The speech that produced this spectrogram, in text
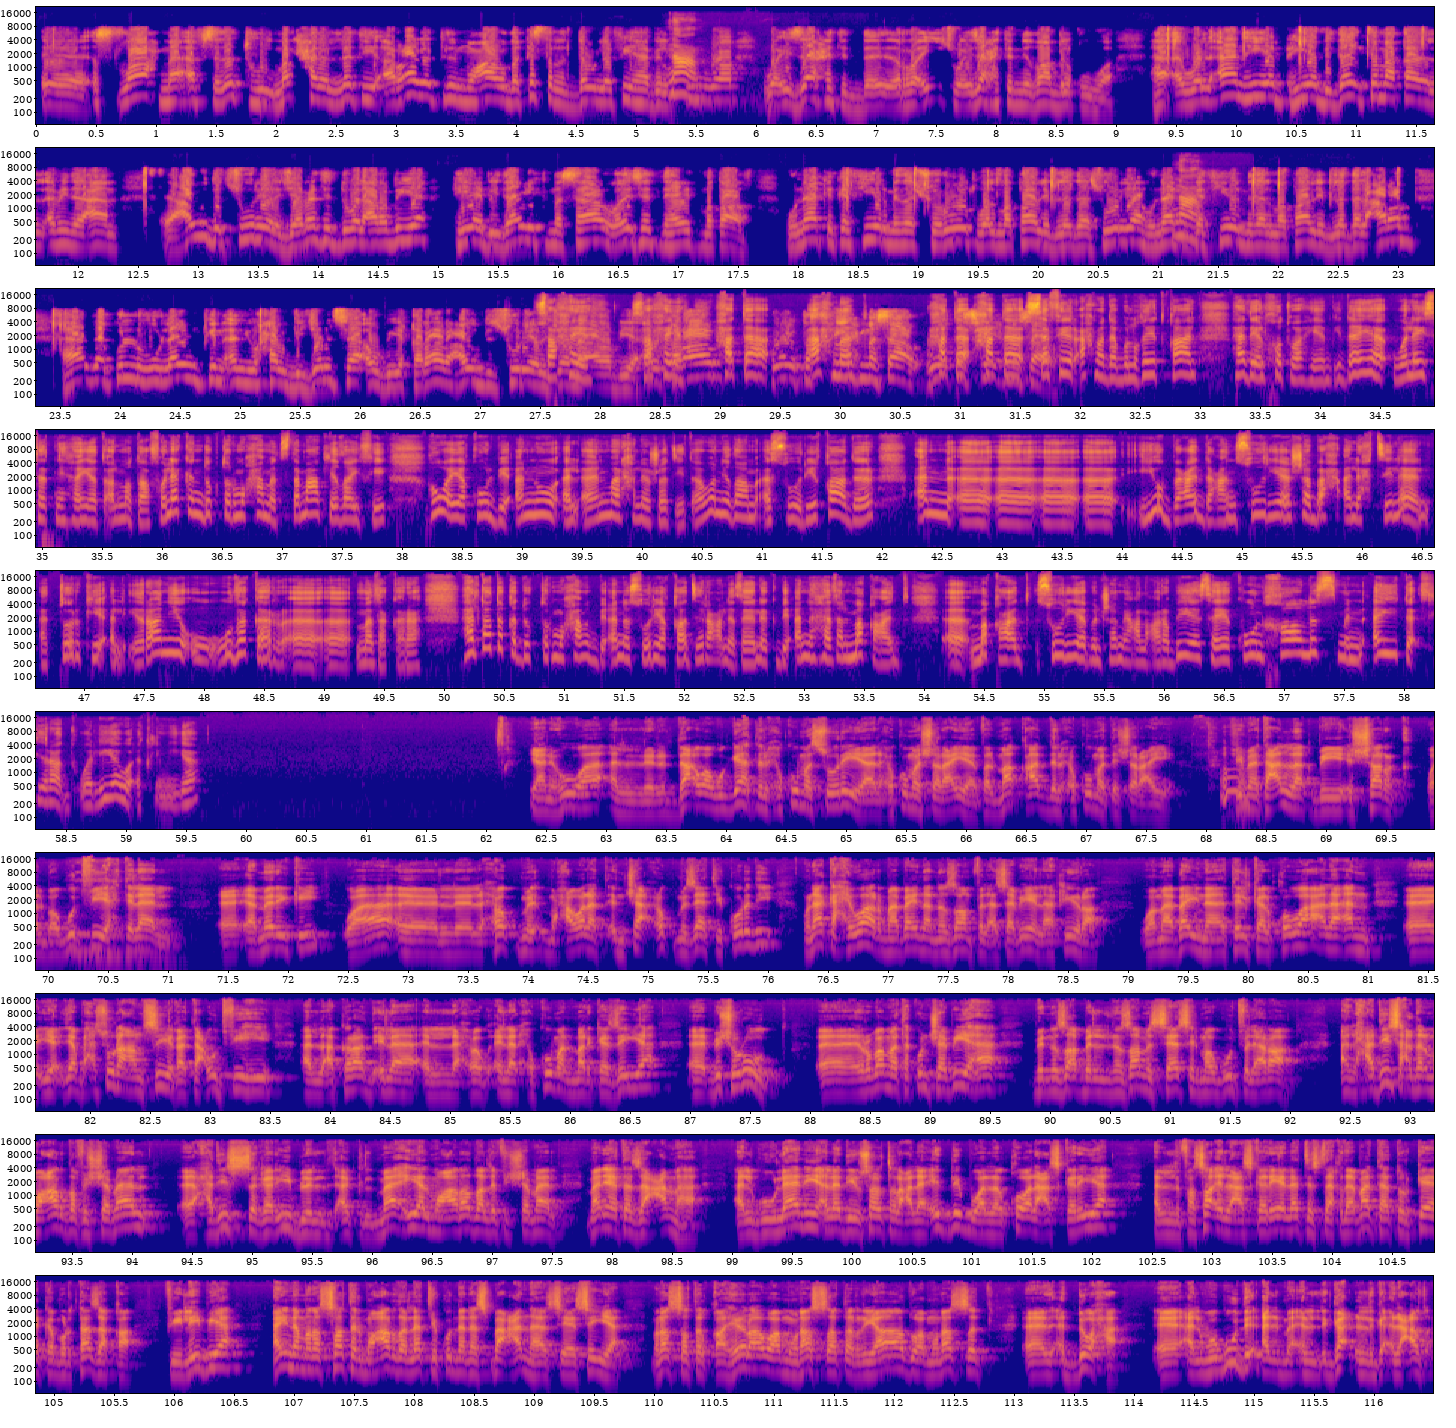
آه، إصلاح ما أفسدته المرحلة التي أرادت المعارضة كسر الدولة فيها بالقوة نعم. وازاحه الرئيس وإزاحة النظام بالقوة والآن هي هي بداية كما قال الأمين العام عودة سوريا لجامعة الدول العربية هي بداية مسار وليست نهاية مطاف، هناك كثير من الشروط والمطالب لدى سوريا، هناك نعم. كثير من المطالب لدى العرب، هذا كله لا يمكن أن يحل بجلسة أو بإقرار عودة سوريا للجامعة العربية، صحيح. حتى هو أحمد مسار. حتى حتى مسار. السفير أحمد أبو الغيط قال هذه الخطوة هي بداية وليست نهاية المطاف، ولكن دكتور محمد استمعت لضيفي. هو يقول بأنه الآن مرحلة جديدة والنظام السوري قادر أن آه، آه، آه، يبعد عن سوريا شبح الاحتلال التركي الإيراني وذكر آه، آه، ما ذكره. هل تعتقد دكتور محمد بأن سوريا قادرة على ذلك بأن هذا المقعد آه، مقعد سوريا بالجامعة العربية سيكون خالص من أي تأثيرات دولية وإقليمية؟ يعني هو الدعوة وجهت للحكومة السورية الحكومة الشرعية فالمقعد للحكومة الشرعية. فيما يتعلق بالشرق والموجود فيه احتلال أمريكي والحكم محاولة إنشاء حكم ذاتي كردي. هناك حوار ما بين النظام في الأسابيع الأخيرة وما بين تلك القوى على أن آه، يبحثون عن صيغة تعود فيه الأكراد إلى إلى الحكومة المركزية آه، بشروط ربما تكون شبيهة بالنظام بالنظام السياسي الموجود في العراق. الحديث عن المعارضة في الشمال حديث غريب للأكل. ما هي المعارضة اللي في الشمال؟ من يتزعمها؟ الجولاني الذي يسيطر على إدلب ولا القوى العسكرية الفصائل العسكرية التي استخدمتها تركيا كمرتزقة في ليبيا؟ أين منصات المعارضة التي كنا نسمع عنها السياسية؟ منصة القاهرة ومنصة الرياض ومنصة آه، الدوحة. آه، الوجود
